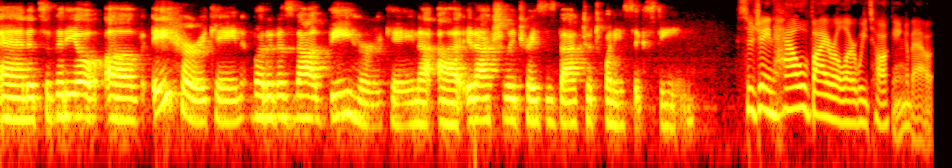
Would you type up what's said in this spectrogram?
and it's a video of a hurricane, but it is not the hurricane. Uh, it actually traces back to 2016. So, Jane, how viral are we talking about?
